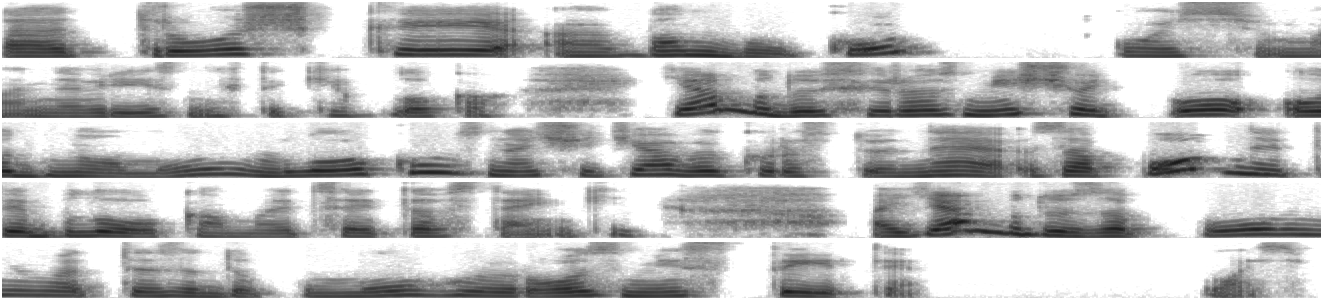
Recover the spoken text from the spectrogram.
е, трошки е, бамбуку. Ось у мене в різних таких блоках. Я буду розміщувати по одному блоку, значить, я використаю не заповнити блоками цей товстенький, а я буду заповнювати за допомогою розмістити. Ось.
